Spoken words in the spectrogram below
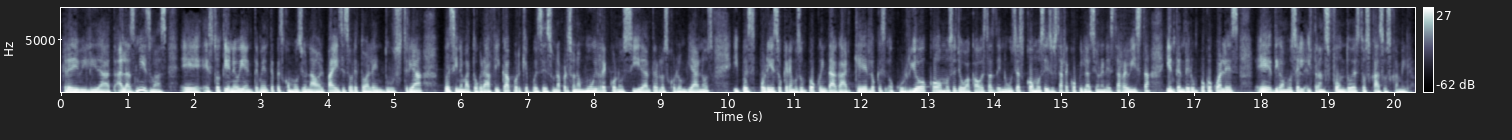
credibilidad a las mismas. Eh, esto tiene evidentemente pues conmocionado al país y sobre todo a la industria pues cinematográfica porque pues es una persona muy reconocida entre los colombianos y pues por eso queremos un poco indagar qué es lo que ocurrió, cómo se llevó a cabo estas denuncias, cómo se hizo esta recopilación en esta revista y entender un poco cuál es, eh, digamos, el, el trasfondo de estos casos, Camila.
